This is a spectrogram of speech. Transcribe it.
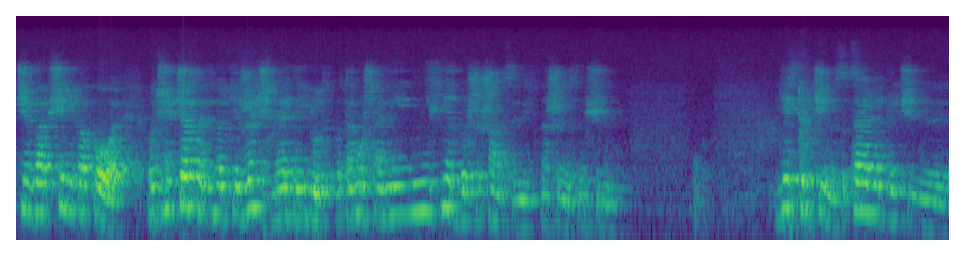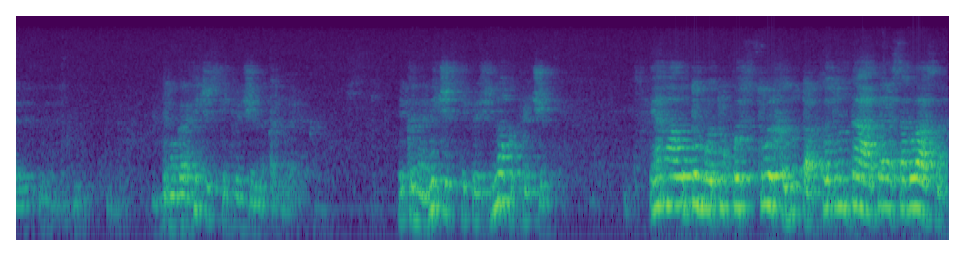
чем вообще никакого. Очень часто одинокие женщины на это идут, потому что они, у них нет больше шансов иметь отношения с мужчинами. Есть причины, социальные причины, демографические причины так далее. Экономические причины, много причин. И она вот думает, ну хоть столько, ну так, потом да, да, я согласна.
